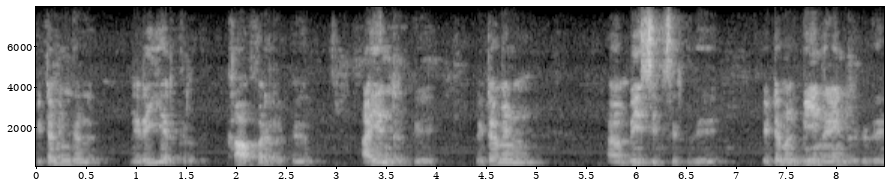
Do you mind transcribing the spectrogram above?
விட்டமின்கள் நிறைய இருக்கிறது. காப்பர் இருக்கு அயன் இருக்கு விட்டமின் பி சிக்ஸ் இருக்குது விட்டமின் பி நைன் இருக்குது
